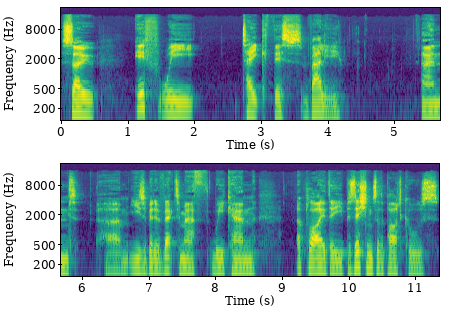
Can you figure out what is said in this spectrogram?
So if we take this value and um, use a bit of vector math, we can apply the positions of the particles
